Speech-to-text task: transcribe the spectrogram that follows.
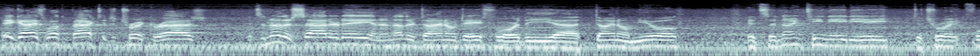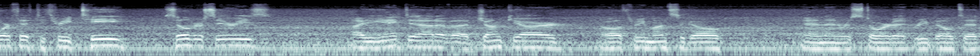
Hey guys, welcome back to Detroit Garage. It's another Saturday and another dyno day for the uh, Dyno Mule. It's a 1988 Detroit 453T Silver Series. I yanked it out of a junkyard oh three months ago and then restored it, rebuilt it.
